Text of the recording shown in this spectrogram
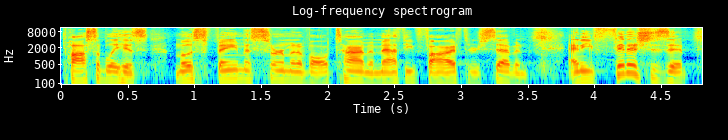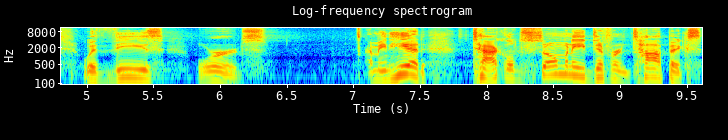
possibly his most famous sermon of all time in Matthew 5 through 7. And he finishes it with these words. I mean, he had tackled so many different topics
